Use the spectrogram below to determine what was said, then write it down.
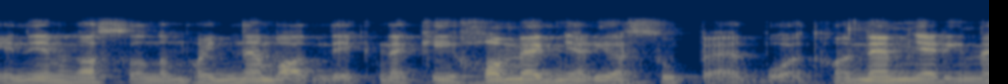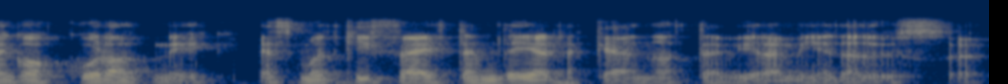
Én, én meg azt mondom, hogy nem adnék neki, ha megnyeri a Super Bowl-t. Ha nem nyeri meg, akkor adnék. Ezt majd kifejtem, de érdekelne a te véleményed először.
